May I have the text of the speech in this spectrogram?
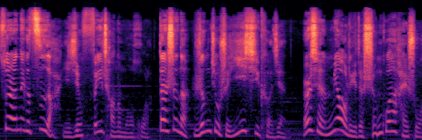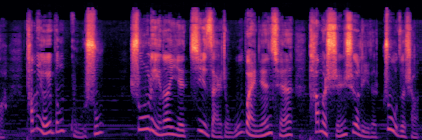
虽然那个字啊已经非常的模糊了，但是呢，仍旧是依稀可见。而且庙里的神官还说啊，他们有一本古书。书里呢也记载着五百年前他们神社里的柱子上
